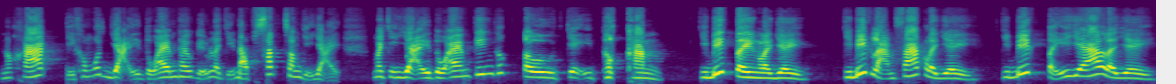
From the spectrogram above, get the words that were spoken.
nó khác chị không có dạy tụi em theo kiểu là chị đọc sách xong chị dạy mà chị dạy tụi em kiến thức từ chị thực hành chị biết tiền là gì chị biết lạm phát là gì chị biết tỷ giá là gì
